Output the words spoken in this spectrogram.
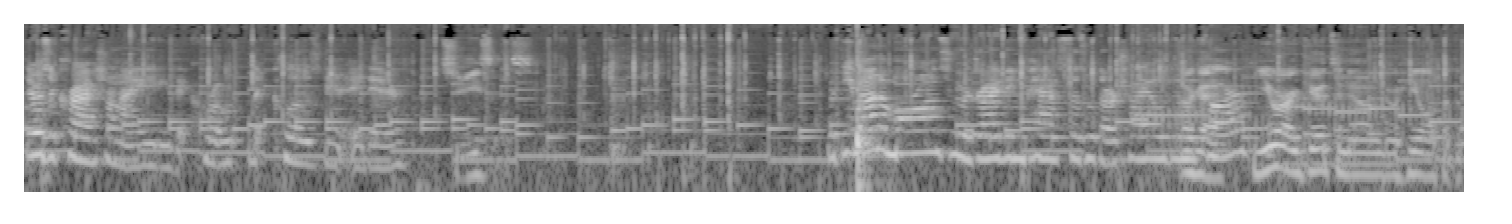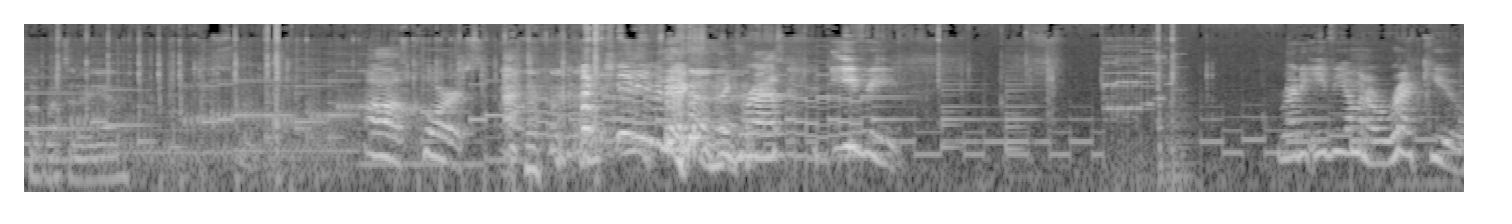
There was a crash on I-80 that, that closed near A there. Jesus. With the amount of morons who are driving past us with our child in the Okay, car. you are good to know. Go heal up at the Pokemon Center again. Oh, of course. I can't even exit the grass. Eevee. Ready, Eevee? I'm gonna wreck you.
